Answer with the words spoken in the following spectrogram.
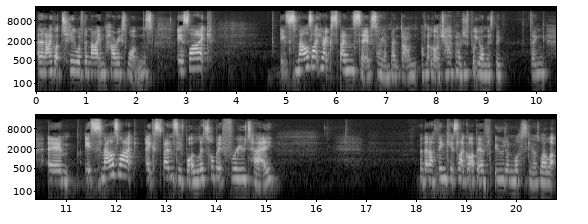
And then I got two of the Night in Paris ones. It's like... It smells like you're expensive. Sorry, I'm bent down. I've not got my tripod. I'll just put you on this big thing. Um, it smells like expensive, but a little bit fruity. But then I think it's like got a bit of oud and muskin as well. Like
